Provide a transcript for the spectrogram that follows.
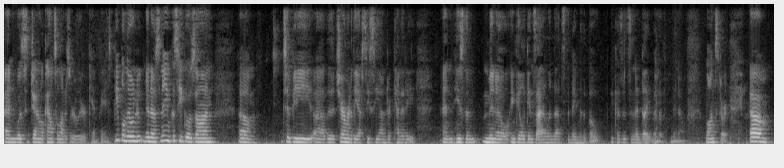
and was general counsel on his earlier campaigns. People know Newt Minow's name because he goes on um, to be uh, the chairman of the FCC under Kennedy, and he's the minnow in Gilligan's Island. That's the name of the boat because it's an indictment of Minow. Long story. Um,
